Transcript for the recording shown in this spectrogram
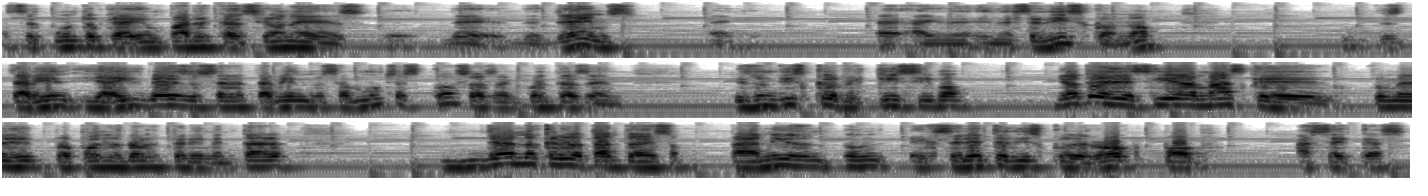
hasta el punto que hay un par de canciones de, James eh, eh, en este disco, ¿no? también, y ahí ves, o sea, también, o sea, muchas cosas encuentras en, es un disco riquísimo. Yo te decía más que tú me propones rock experimental, yo no creo tanto eso. Para mí es un, excelente disco de rock pop a secas.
